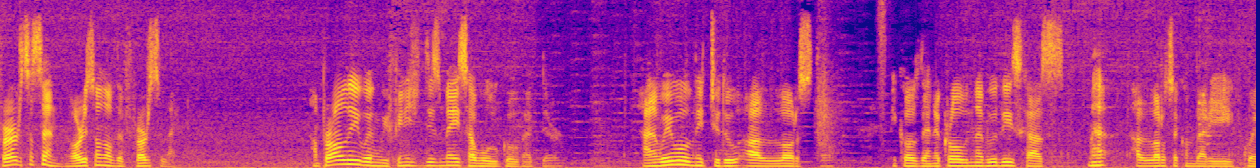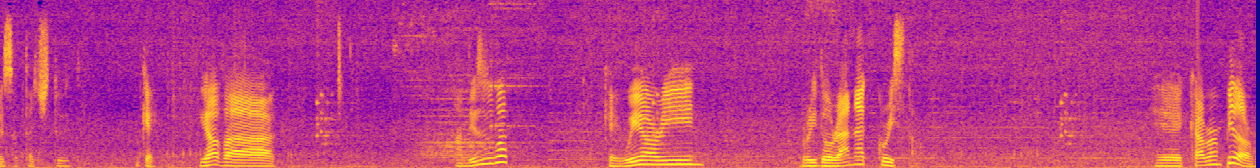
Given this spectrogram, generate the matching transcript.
First ascent, horizon of the first light. And probably when we finish this maze I will go back there. And we will need to do a lot of stuff. Because the Necrohol of Nabudis has a lot of secondary quests attached to it. Okay, we have a... And this is what? Okay, we are in Ridorana Crystal. A cavern pillar.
